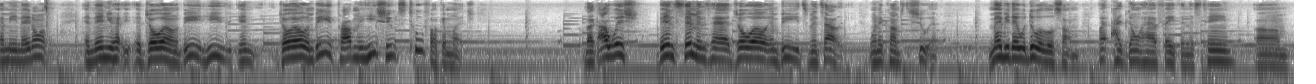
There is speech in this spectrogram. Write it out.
I mean, they don't. And then you have uh, Joel Embiid. He and Joel Embiid probably he shoots too fucking much. Like I wish Ben Simmons had Joel Embiid's mentality when it comes to shooting. Maybe they would do a little something, but I don't have faith in this team. Um,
